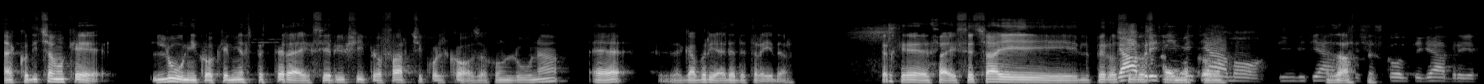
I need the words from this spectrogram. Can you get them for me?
Ecco, diciamo che l'unico che mi aspetterei sia riuscito a farci qualcosa con Luna è eh, Gabriele The Trader. Perché, sai, se c'hai il pelo Gabri, ti sullo stomaco... invitiamo, ti invitiamo Esatto. se ci ascolti, Gabri.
